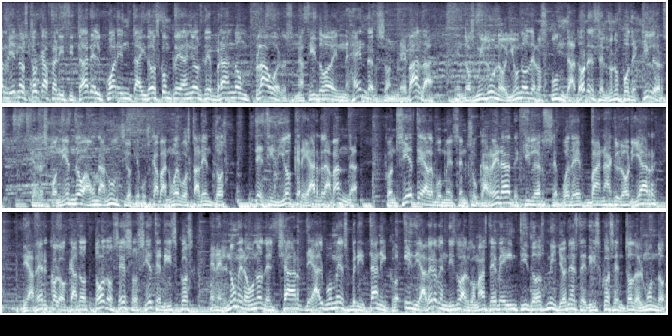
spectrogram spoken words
También nos toca felicitar el 42 cumpleaños de Brandon Flowers, nacido en Henderson, Nevada, en 2001 y uno de los fundadores del grupo The Killers, que respondiendo a un anuncio que buscaba nuevos talentos, decidió crear la banda. Con siete álbumes en su carrera, The Killers se puede vanagloriar de haber colocado todos esos siete discos en el número uno del chart de álbumes británico y de haber vendido algo más de 22 millones de discos en todo el mundo.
